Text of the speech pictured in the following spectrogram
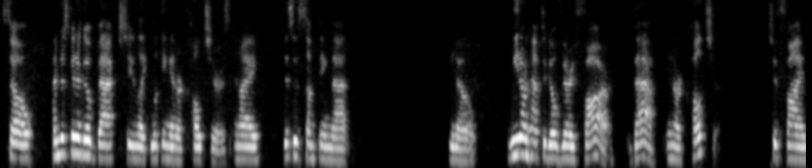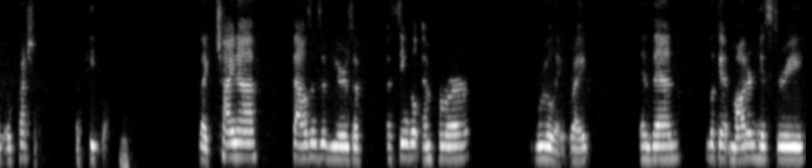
so I'm just going to go back to like looking at our cultures. And I, this is something that, you know, we don't have to go very far back in our culture to find oppression of people. Mm. Like China, thousands of years of a single emperor ruling, right? And then look at modern history.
